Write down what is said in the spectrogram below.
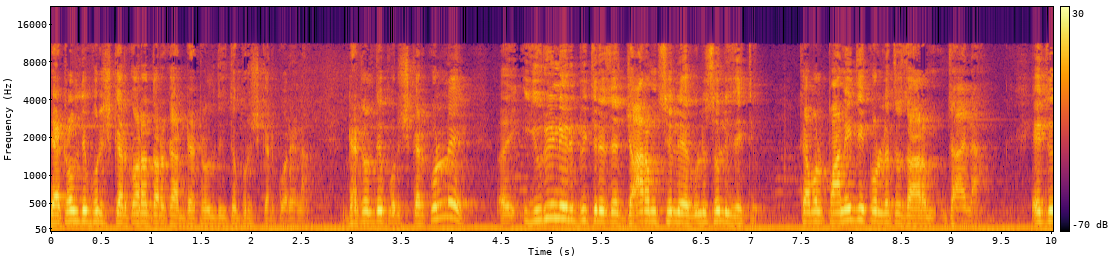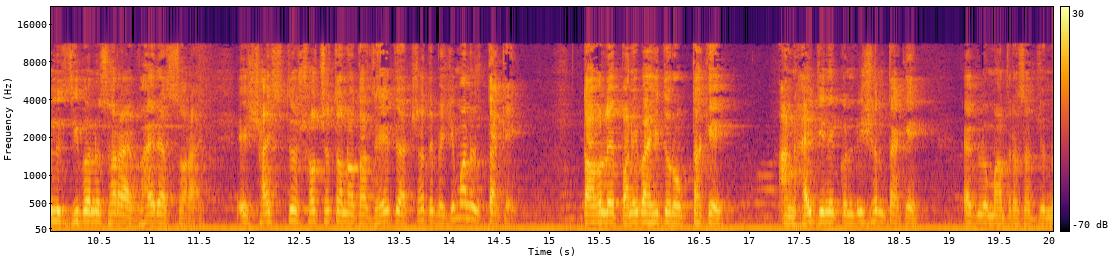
ডেটল দিয়ে পরিষ্কার করা দরকার, ডেটল দিতে পরিষ্কার করে না। ডেটল দিয়ে পরিষ্কার করলে ইউরিনের ভিতরে যে জার্ম ছিল, এগুলো চলে যেত। কেবল পানি দিয়ে করলে তো জার্ম যায় না। এই জন্য জীবাণু ছড়ায়, ভাইরাস ছড়ায়। এই স্বাস্থ্য সচেতনতা যেহেতু একসাথে বেশি মানুষ থাকে, তাহলে পানিবাহিত রোগ থাকে আনহাইজেনিক কন্ডিশন থাকে, এগুলো মাদ্রাসার জন্য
